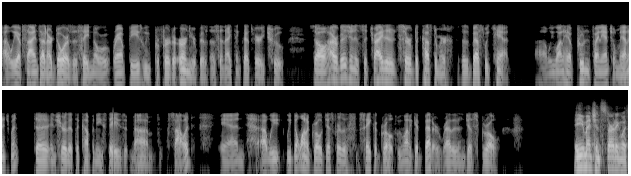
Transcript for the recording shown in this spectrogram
Uh, we have signs on our doors that say no ramp fees. We prefer to earn your business, and I think that's very true. So our vision is to try to serve the customer the best we can. Uh, we want to have prudent financial management to ensure that the company stays um, solid and uh, we we don't want to grow just for the sake of growth. We want to get better rather than just grow. You mentioned starting with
